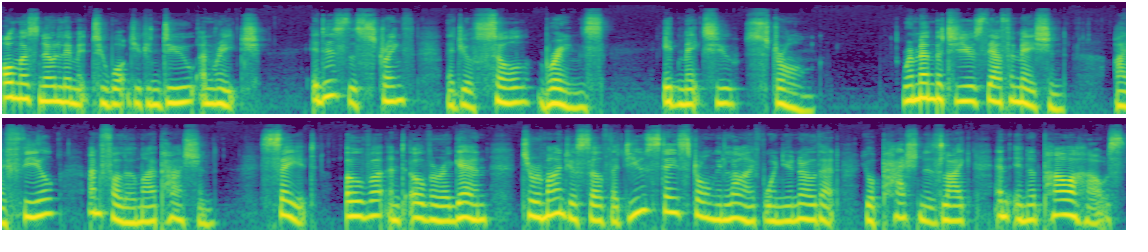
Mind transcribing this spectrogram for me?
almost no limit to what you can do and reach. It is the strength that your soul brings. It makes you strong. Remember to use the affirmation I feel and follow my passion. Say it over and over again to remind yourself that you stay strong in life when you know that your passion is like an inner powerhouse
